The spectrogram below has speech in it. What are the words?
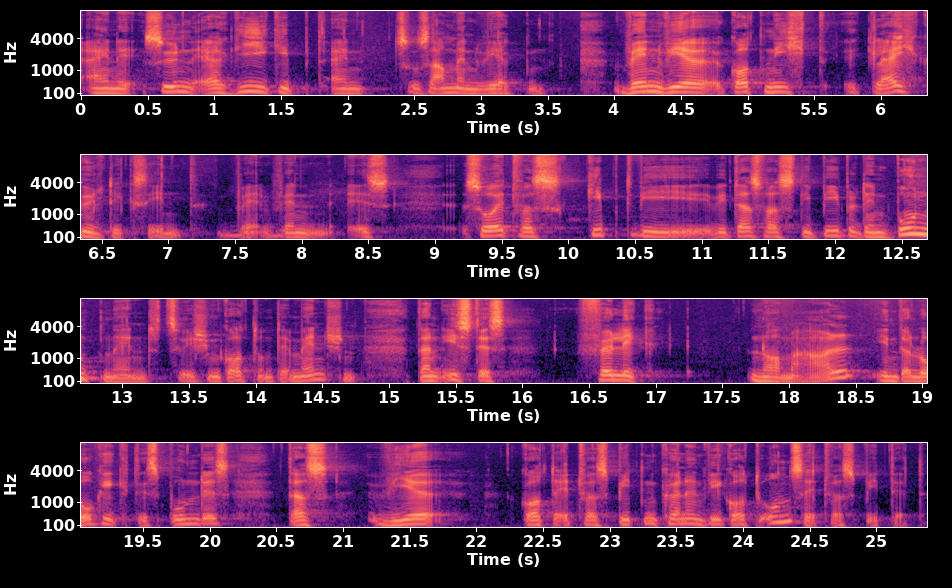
eine Synergie gibt, ein Zusammenwirken. Wenn wir Gott nicht gleichgültig sind, wenn, wenn es so etwas gibt wie, wie das, was die Bibel den Bund nennt zwischen Gott und dem Menschen, dann ist es völlig normal in der Logik des Bundes, dass wir Gott etwas bitten können, wie Gott uns etwas bittet.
